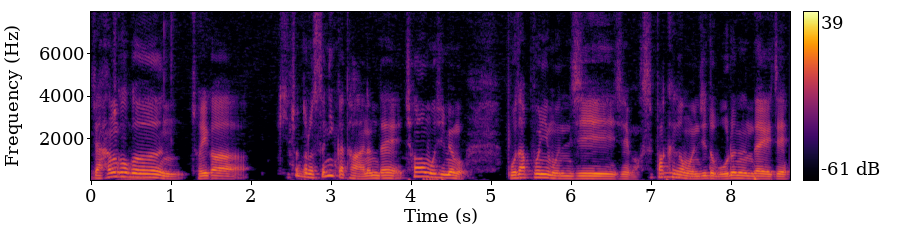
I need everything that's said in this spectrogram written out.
이제 한국은 저희가 기존으로 쓰니까 다 아는데 처음 오시면 뭐 보다폰이 뭔지 이제 막 스파크가 음. 뭔지도 모르는데 이제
